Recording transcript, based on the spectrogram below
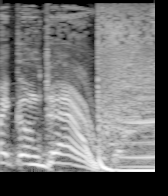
Break them down.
